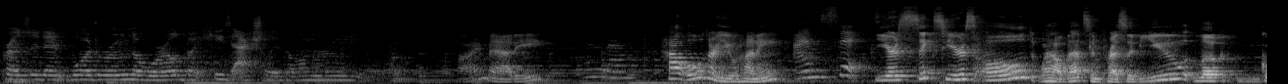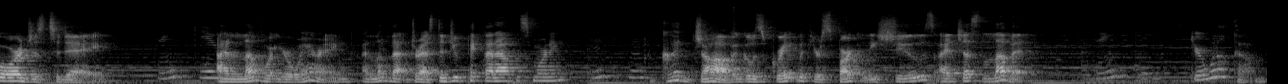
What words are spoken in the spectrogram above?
president would ruin the world, but he's actually the one ruining the world. Hi, Maddie. Hello. How old are you, honey? I'm six. You're six years old? Wow, that's impressive. You look gorgeous today. Thank you. I love what you're wearing. I love that dress. Did you pick that out this morning? Mm-hmm. Good job. It goes great with your sparkly shoes. I just love it. Thank you. You're welcome.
